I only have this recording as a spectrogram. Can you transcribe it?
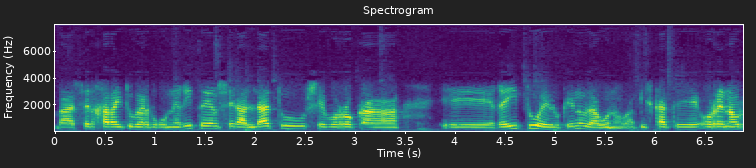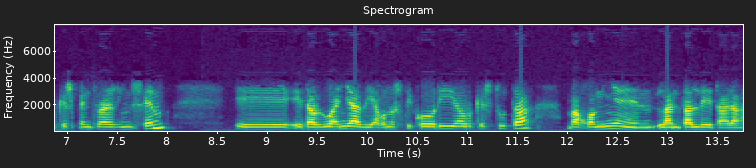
ba, zer jarraitu behar dugun egiten, zer aldatu, zer borroka e, gehitu, edukenu, da, bueno, ba, pizkat e, horren aurkezpentzua egin zen, e, eta orduan ja, diagnostiko hori aurkeztuta, ba, joan ginen lantaldeetara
